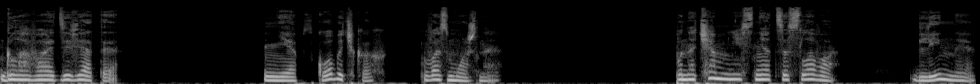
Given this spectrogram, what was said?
Глава девятая. Не в скобочках, возможное. По ночам мне снятся слова. Длинные,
